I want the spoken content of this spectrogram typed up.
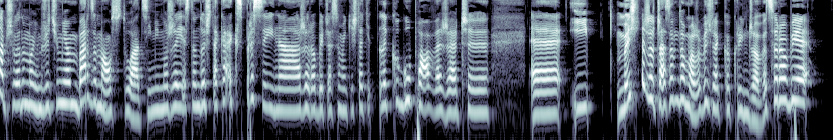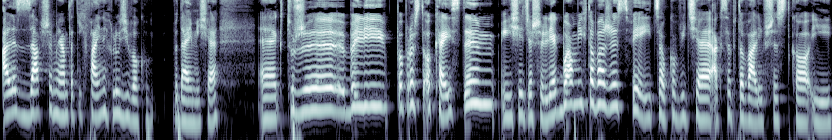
na przykład w moim życiu miałam bardzo mało sytuacji, mimo że jestem dość taka ekspresyjna, że robię czasem jakieś takie lekko głupawe rzeczy. Yy, I myślę, że czasem to może być lekko cringe'owe, co robię, ale zawsze miałam takich fajnych ludzi wokół, wydaje mi się. e, którzy byli po prostu okej okay z tym i się cieszyli, jak byłam w ich towarzystwie i całkowicie akceptowali wszystko i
